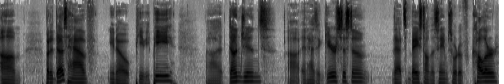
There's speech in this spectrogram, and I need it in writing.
Um, but it does have, you know, PvP, uh, dungeons. Uh, it has a gear system that's based on the same sort of color.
